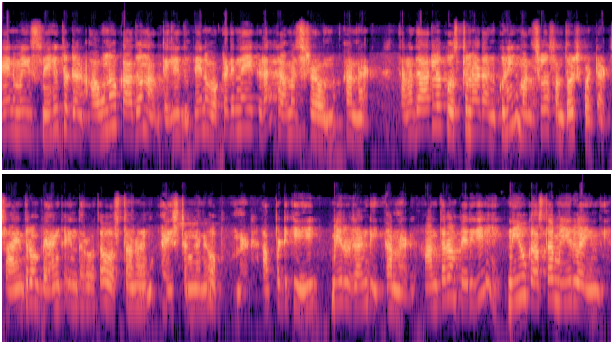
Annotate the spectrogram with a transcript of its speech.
నేను మీ స్నేహితుడు అవునో కాదో నాకు తెలియదు నేను ఒక్కడినే ఇక్కడ రామేశ్వరరావును అన్నాడు. తన దారిలోకి వస్తున్నాడు అనుకుని మనసులో సంతోషపడ్డాడు. సాయంత్రం బ్యాంక్ అయిన తర్వాత వస్తానని అయిష్టంగానే ఒప్పుకున్నాడు. అప్పటికి మీరు రండి అన్నాడు. అంతరం పెరిగి నీవు కాస్త మీరు అయింది.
